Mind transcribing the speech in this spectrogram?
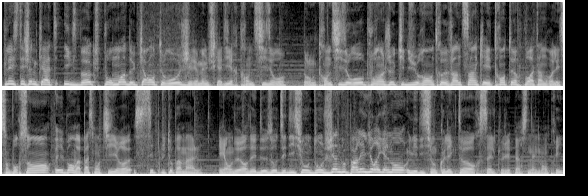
PlayStation 4, Xbox pour moins de 40 euros, j'irais même jusqu'à dire 36 euros. Donc 36 euros pour un jeu qui dure entre 25 et 30 heures pour atteindre les 100%, et ben on va pas se mentir, c'est plutôt pas mal. Et en dehors des deux autres éditions dont je viens de vous parler, il y aura également une édition collector, celle que j'ai personnellement pris,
